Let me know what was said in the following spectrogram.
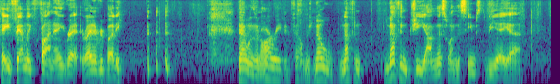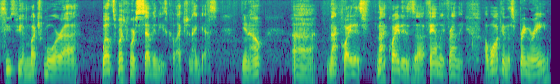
Hey, family fun, eh? Right, right everybody. that one's an R-rated film. There's no nothing, nothing G on this one. This seems to be a uh, seems to be a much more uh, well, it's much more '70s collection, I guess. You know, uh, not quite as not quite as uh, family friendly. A Walk in the Spring Rain,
